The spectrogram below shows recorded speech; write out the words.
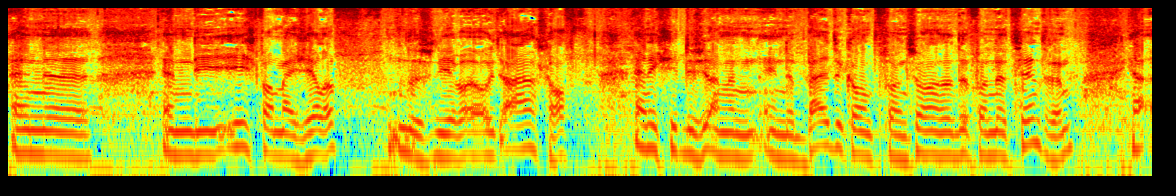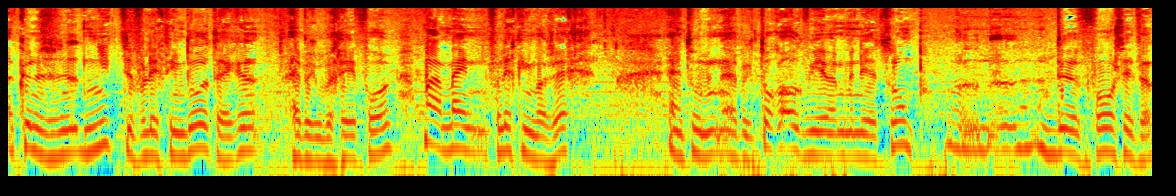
En, uh, en die is van mijzelf. Dus die hebben we ooit aangeschaft. En ik zit dus aan een, in de buitenkant van, van het centrum. Ja, kunnen ze niet de verlichting doortrekken. Heb ik een begrip voor. Maar mijn verlichting was weg. En toen heb ik toch ook weer meneer Tromp, eh, de voorzitter,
